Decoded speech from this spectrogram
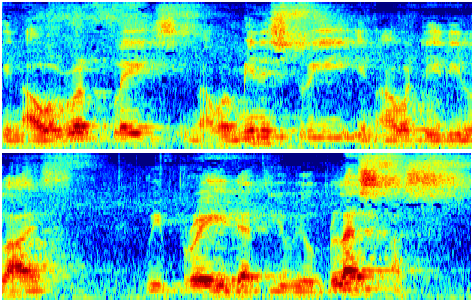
in our workplace, in our ministry, in our daily life. We pray that you will bless us.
